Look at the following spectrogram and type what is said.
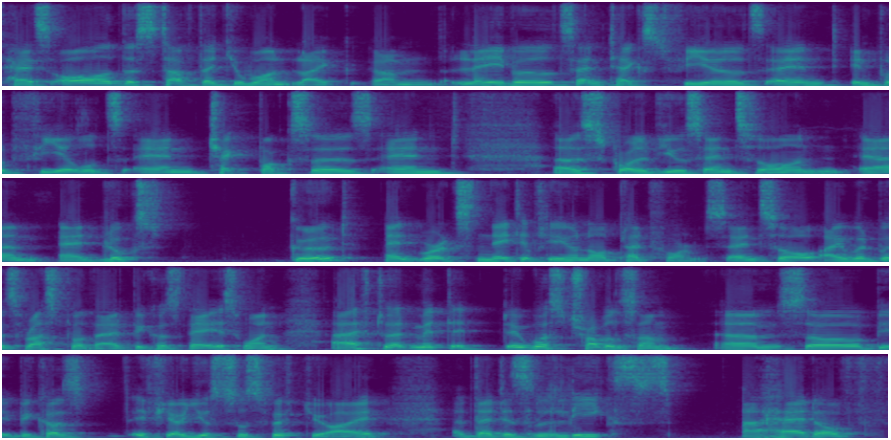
has all the stuff that you want, like um, labels and text fields and input fields and checkboxes and uh, scroll views and so on, um, and looks good and works natively on all platforms. And so I went with Rust for that because there is one. I have to admit it, it was troublesome. Um, so because if you're used to Swift UI, that is leaks ahead of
